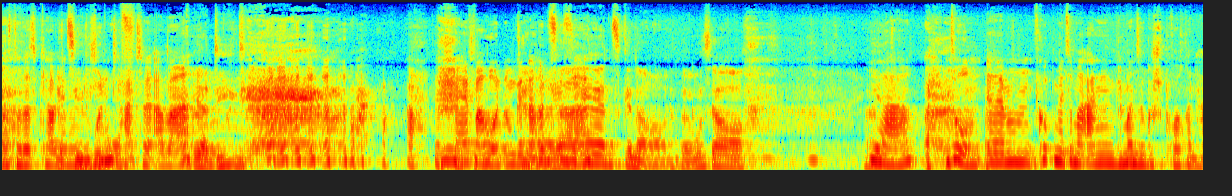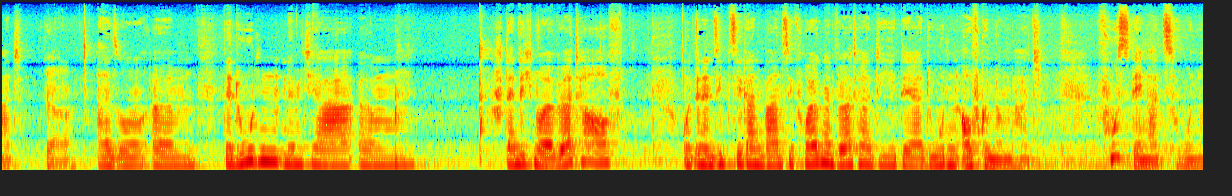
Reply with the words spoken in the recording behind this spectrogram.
Was nur, dass Claudia Erzähl einen ich Hund hatte, aber Ja, die. die einen Schäferhund, um genau zu ja, sein. ganz genau. Man muss ja auch. Ja, so, ähm, gucken wir uns mal an, wie man so gesprochen hat. Ja, Also, ähm, der Duden nimmt ja ähm, ständig neue Wörter auf. Und in den 70ern waren es die folgenden Wörter, die der Duden aufgenommen hat. Fußgängerzone.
